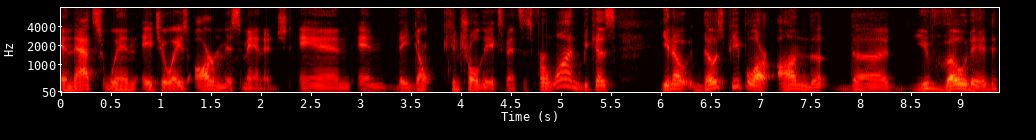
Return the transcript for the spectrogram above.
and that's when HOAs are mismanaged and and they don't control the expenses. For one, because you know those people are on the the you voted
